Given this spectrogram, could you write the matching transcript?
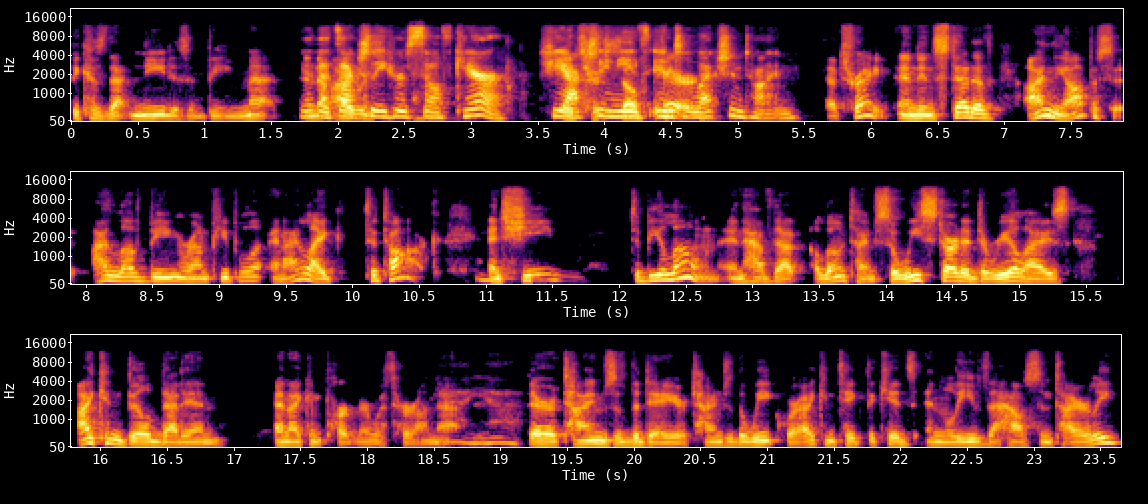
because that need isn't being met. Yeah, and that's actually was, her self care. She actually needs intellection time. That's right. And instead of, I'm the opposite. I love being around people and I like to talk. Mm-hmm. And she to be alone and have that alone time. So we started to realize I can build that in and I can partner with her on that. Yeah, yeah. There are times of the day or times of the week where I can take the kids and leave the house entirely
